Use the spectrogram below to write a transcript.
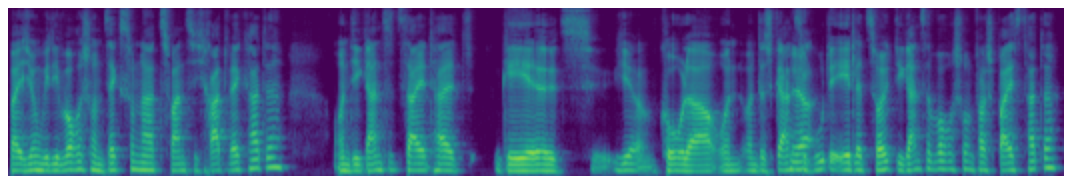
weil ich irgendwie die Woche schon 620 Rad weg hatte und die ganze Zeit halt Gels, hier Cola und, und das ganze Ja. gute edle Zeug die ganze Woche schon verspeist hatte,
